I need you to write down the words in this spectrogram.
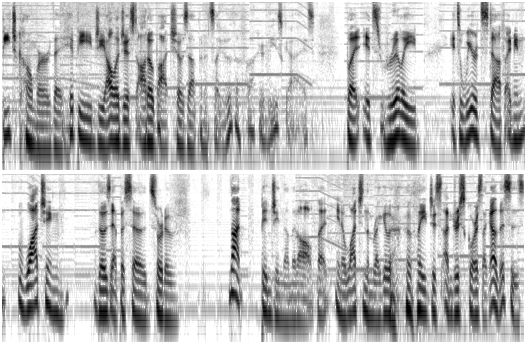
Beachcomber, the hippie geologist Autobot, shows up, and it's like, who the fuck are these guys? But it's really, it's weird stuff. I mean, watching those episodes sort of not binging them at all, but you know, watching them regularly just underscores like, oh, this is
